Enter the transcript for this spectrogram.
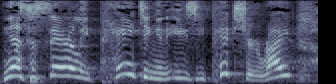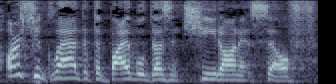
necessarily painting an easy picture, right? Aren't you glad that the Bible doesn't cheat on itself?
